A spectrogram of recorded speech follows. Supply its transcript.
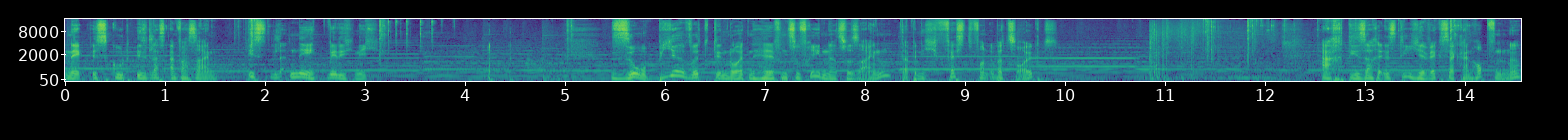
Nee, ist gut, ist, lass einfach sein. Ist, nee, will ich nicht. So, Bier wird den Leuten helfen, zufriedener zu sein. Da bin ich fest von überzeugt. Ach, die Sache ist die, hier wächst ja kein Hopfen, ne?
